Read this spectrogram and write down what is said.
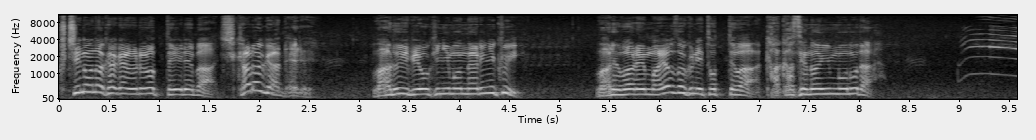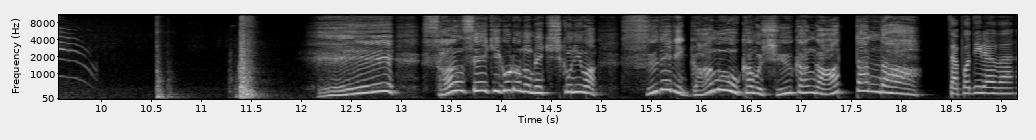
口の中が潤っていれば力が出る。悪い病気にもなりにくい。我々マヤ族にとっては欠かせないものだ。へえ3世紀頃のメキシコにはすでにガムを噛む習慣があったんだ。サポディラは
